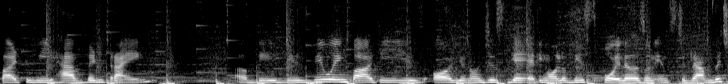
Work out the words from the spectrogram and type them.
but we have been trying uh, be it these viewing parties or you know just getting all of these spoilers on instagram which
